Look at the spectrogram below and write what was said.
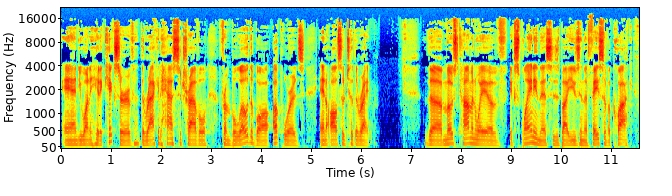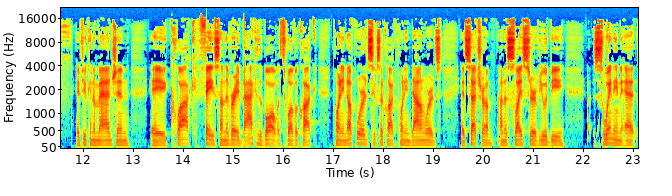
and you want to hit a kick serve, the racket has to travel from below the ball upwards and also to the right. The most common way of explaining this is by using the face of a clock. If you can imagine a clock face on the very back of the ball with 12 o'clock pointing upwards, 6 o'clock pointing downwards, etc. On a slice serve, you would be swinging at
